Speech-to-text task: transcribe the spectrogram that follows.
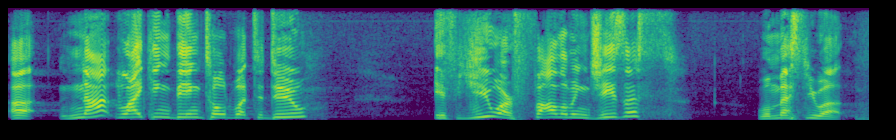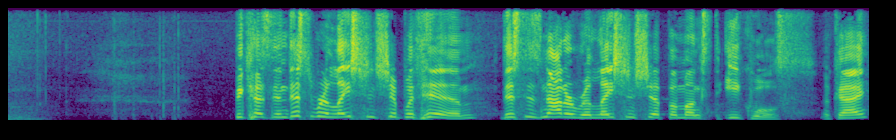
uh, not liking being told what to do, if you are following Jesus, will mess you up. Because in this relationship with Him, this is not a relationship amongst equals, okay?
